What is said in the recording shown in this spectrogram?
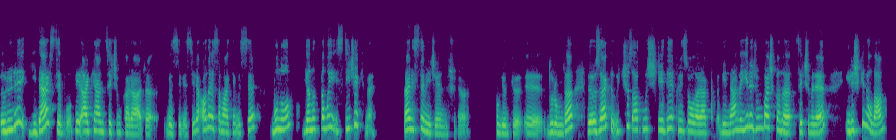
önüne giderse bu bir erken seçim kararı vesilesiyle Anayasa Mahkemesi bunu yanıtlamayı isteyecek mi? Ben istemeyeceğini düşünüyorum bugünkü e, durumda ve özellikle 367 krizi olarak bilinen ve yine Cumhurbaşkanı seçimine ilişkin olan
